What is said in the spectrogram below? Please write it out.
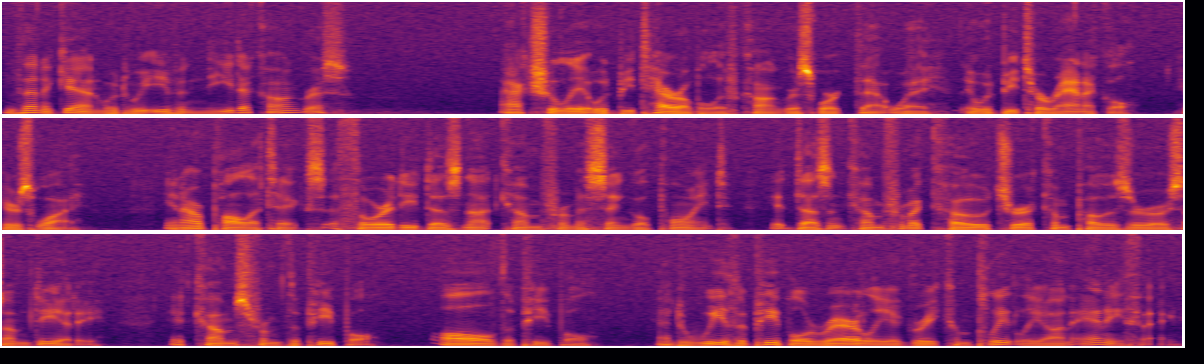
Then again, would we even need a Congress? Actually, it would be terrible if Congress worked that way. It would be tyrannical. Here's why. In our politics, authority does not come from a single point. It doesn't come from a coach or a composer or some deity. It comes from the people, all the people, and we the people rarely agree completely on anything.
